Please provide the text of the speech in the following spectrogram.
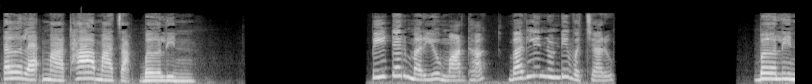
เตอร์และมาธามาจากเบอร์ลิน పీటర్ మరియు మార్ధా బర్లిన్ నుండి వచ్చారు เบอร์ลิน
